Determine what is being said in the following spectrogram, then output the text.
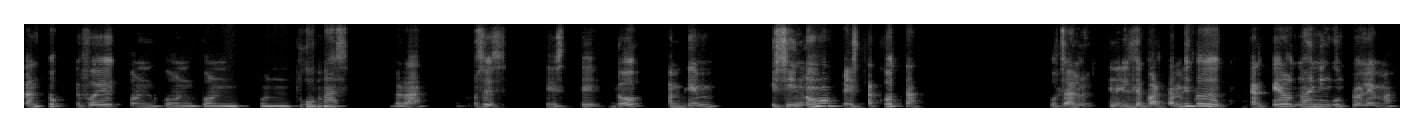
tanto que fue con, con, con, con Pumas, ¿verdad? Entonces, este, yo también, y si no, está Cota. O sea, en el departamento de arqueros no hay ningún problema.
